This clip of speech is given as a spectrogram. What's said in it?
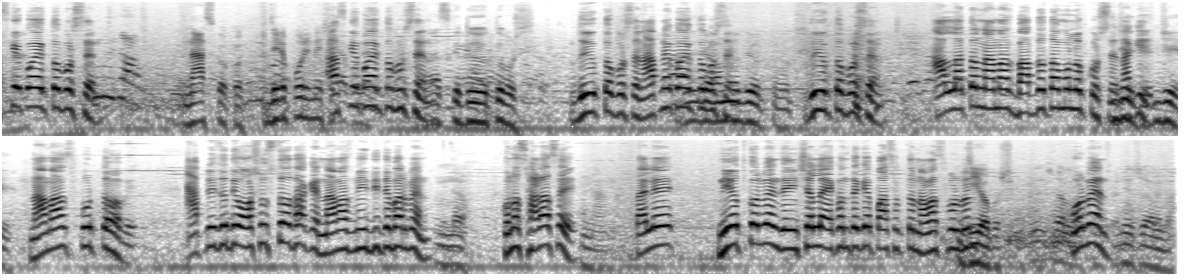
আজকে কয়েক তো পড়ছেন? নাচ কখন যেটা পড়ি না আজকে কয়েক তো পড়ছেন? আজকে দুই অক্টোবর পড়ছি। দুই উক্ত পড়ছেন। আপনি কয়েক তো পড়ছেন? দুই উক্ত পড়ছেন। আল্লাহ তো নামাজ বাধ্যতামূলক করছে নাকি? জি নামাজ পড়তে হবে। আপনি যদি অসুস্থ থাকেন নামাজ মিস দিতে পারবেন? না। কোনো ছাড় আছে? না। তাহলে নিয়ত করবেন যে ইনশাল্লাহ এখন থেকে পাঁচ ওয়াক্ত নামাজ পড়বেন। জি অবশ্যই। পড়বেন? ইনশাআল্লাহ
